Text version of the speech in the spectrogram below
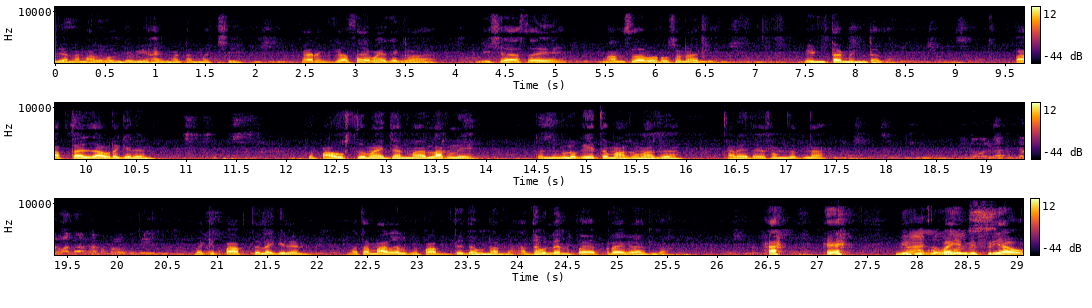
ज्यांना माल घालू दे मी खाईन मटन मच्छी. कारण की कसं आहे माहिती आहे का? विषय असा आहे माणसाचा भरोसा नाही आली मिनटा मिनटाचा. पाप तारी जावरा गेल्यान तर पाऊस तर माहीत जन्माला लागले. तर निघलो का येतं मागं मागं? करायचं काय समजत ना. बाकी पाप तर गेल्यान मग आता माल घाल पाप ते धावणार ना. आ, धावलं ना पाय प्रयागराजला. हा हे मी फुकू भाई मी फ्री आहो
